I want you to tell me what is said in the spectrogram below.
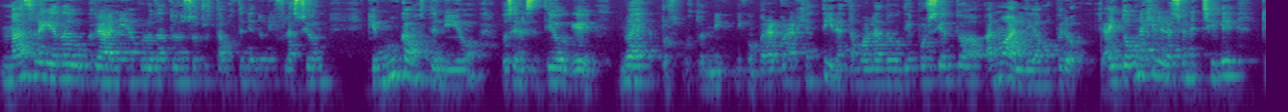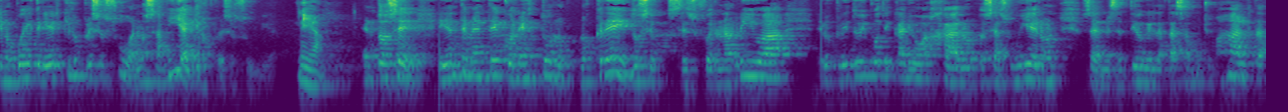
más la guerra de Ucrania, por lo tanto nosotros estamos teniendo una inflación que nunca hemos tenido, sea, en el sentido que no es, por supuesto, ni, comparar con Argentina, estamos hablando de un 10% anual, digamos, pero hay toda una generación en Chile que no puede creer que los precios suban, no sabía que los precios subían. Ya. Entonces, evidentemente con esto los, créditos se, fueron arriba, los créditos hipotecarios bajaron, o sea, subieron, o sea, en el sentido que la tasa es mucho más alta.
